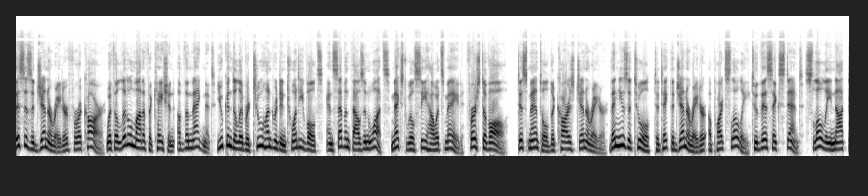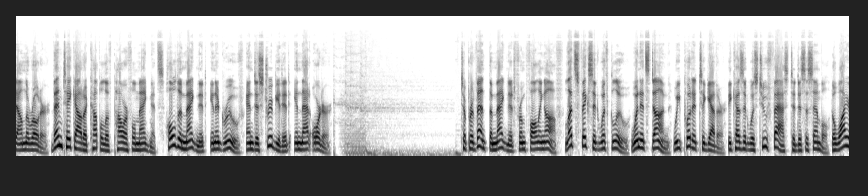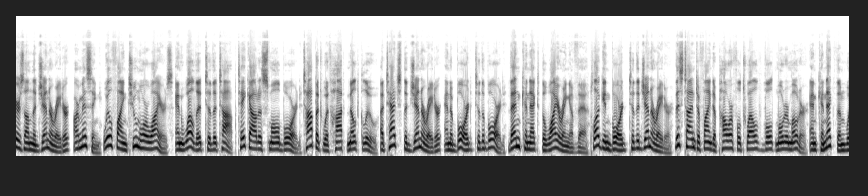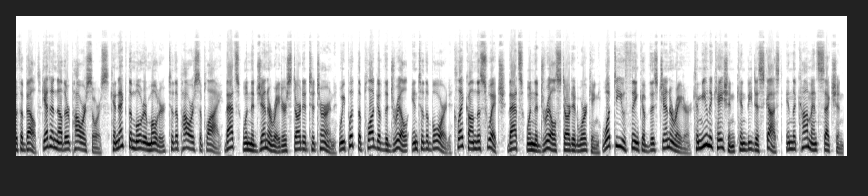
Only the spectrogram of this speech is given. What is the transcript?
This is a generator for a car. With a little modification of the magnet, you can deliver 220 volts and 7000 watts. Next we'll see how it's made. First of all, Dismantle the car's generator. Then use a tool to take the generator apart slowly. To this extent, slowly knock down the rotor. Then take out a couple of powerful magnets. Hold a magnet in a groove and distribute it in that order to prevent the magnet from falling off. Let's fix it with glue. When it's done, we put it together because it was too fast to disassemble. The wires on the generator are missing. We'll find two more wires and weld it to the top. Take out a small board. Top it with hot melt glue. Attach the generator and a board to the board. Then connect the wiring of the plug-in board to the generator. This time to find a powerful 12 volt motor motor and connect them with a belt. Get another power source. Connect the motor motor to the power supply. That's when the generator started to turn. We put the plug of the drill into the board. Click on the switch. That's when the drill started working. What do you think of this generator? Communication can be discussed in the comments section.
